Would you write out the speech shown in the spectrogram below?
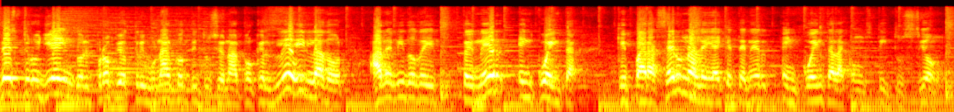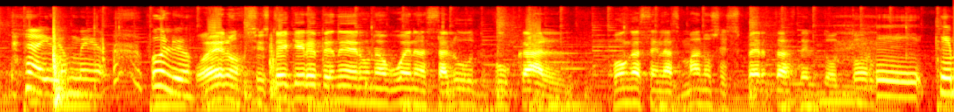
destruyendo el propio Tribunal Constitucional porque el legislador ha debido de tener en cuenta que para hacer una ley hay que tener en cuenta la Constitución. Ay, Dios mío. Fulvio. Bueno, si usted quiere tener una buena salud bucal, póngase en las manos expertas del doctor. Eh, que,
